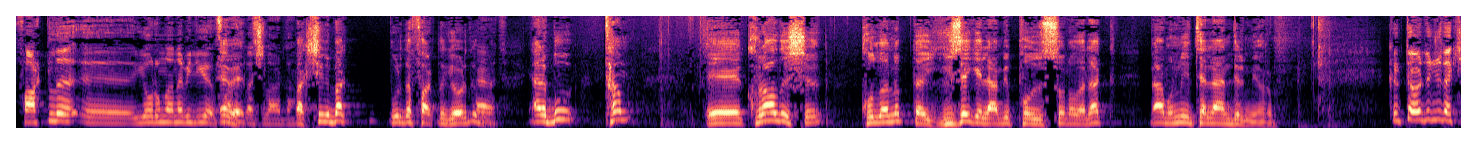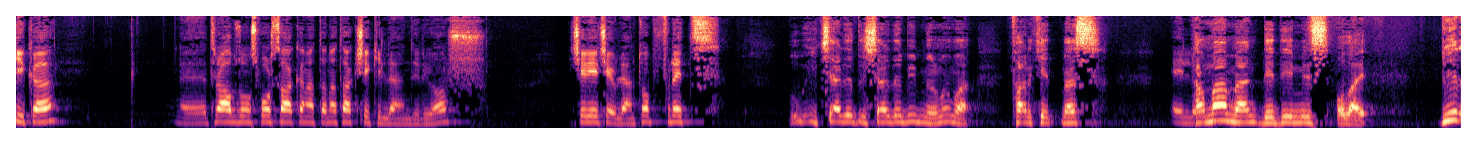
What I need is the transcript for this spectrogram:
Farklı e, yorumlanabiliyor farklı Evet. açılardan. Bak şimdi bak burada farklı gördün mü? Evet. Yani bu tam e, kural dışı kullanıp da yüze gelen bir pozisyon olarak ben bunu nitelendirmiyorum. 44. dakika. E, Trabzonspor sağ kanattan atak şekillendiriyor. İçeriye çevrilen top Fred Bu içeride dışarıda bilmiyorum ama fark etmez. Tamamen dediğimiz olay bir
